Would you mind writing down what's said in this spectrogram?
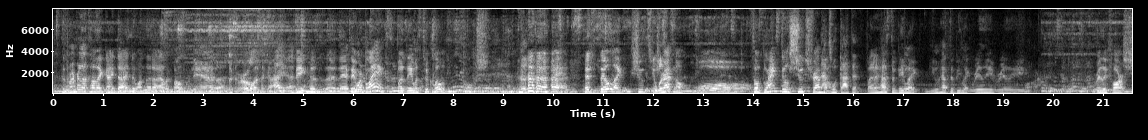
Because remember that's how that guy died, the one that uh, Alec Baldwin. Yeah, the, the girl and the guy. Yeah. because uh, they, they were blanks, but they was too close. Oh shit. It's still like shoots It shrapnel. Whoa. So blanks still shoots And shrapnel. that's what got them. But it has to be like you have to be like really, really, really far.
